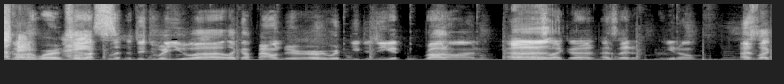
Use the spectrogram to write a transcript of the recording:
So, Okay. That word. Nice. So that, did were you uh, like a founder, or were you did you get brought on uh, Uh, as like a as a you know as like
